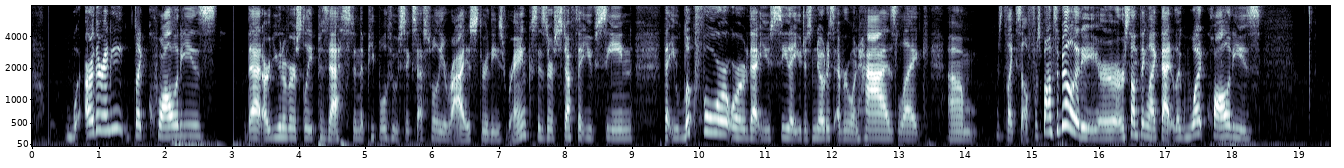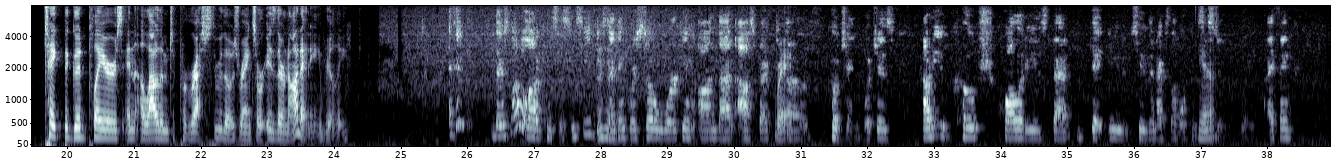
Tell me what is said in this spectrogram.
Are there any like qualities that are universally possessed in the people who successfully rise through these ranks? Is there stuff that you've seen that you look for or that you see that you just notice everyone has like um, like self responsibility or, or something like that? Like what qualities take the good players and allow them to progress through those ranks, or is there not any really? I think there's not a lot of consistency because mm-hmm. I think we're still working on that aspect right. of coaching, which is how do you coach qualities that get you to the next level consistently? Yeah. I think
